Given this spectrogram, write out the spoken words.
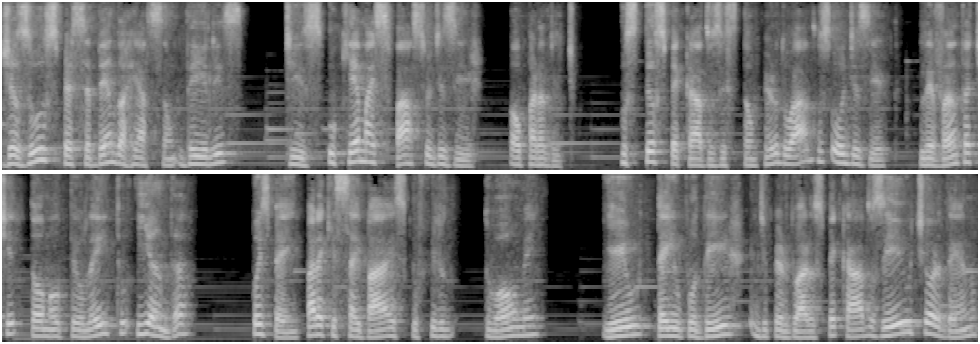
Jesus, percebendo a reação deles, diz: O que é mais fácil dizer ao paralítico? Os teus pecados estão perdoados, ou dizer: Levanta-te, toma o teu leito e anda? Pois bem, para que saibais que o Filho do Homem, eu tenho o poder de perdoar os pecados, eu te ordeno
